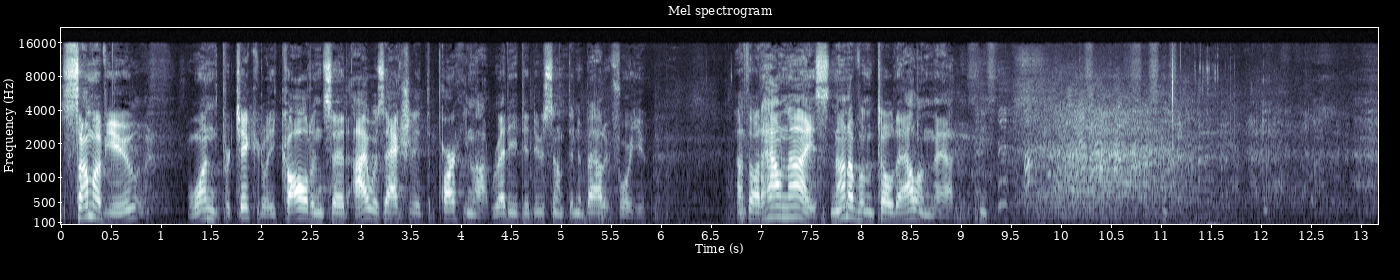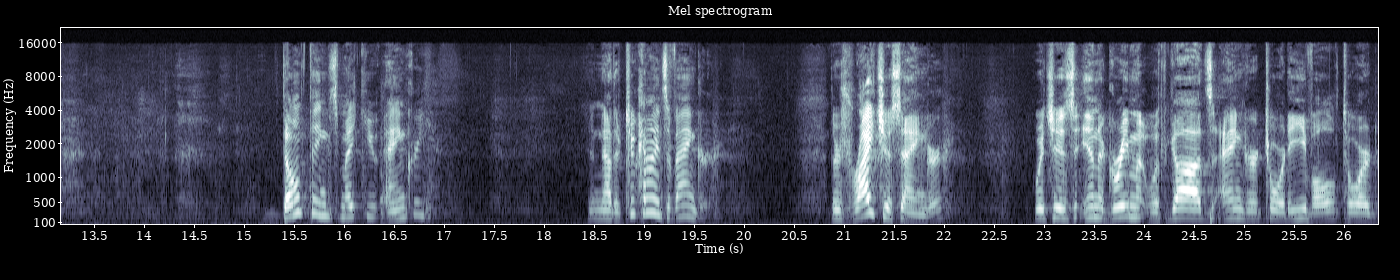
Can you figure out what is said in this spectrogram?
some of you, one particularly, called and said, I was actually at the parking lot ready to do something about it for you. I thought, how nice. None of them told Alan that. Don't things make you angry? Now, there are two kinds of anger there's righteous anger, which is in agreement with God's anger toward evil, toward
